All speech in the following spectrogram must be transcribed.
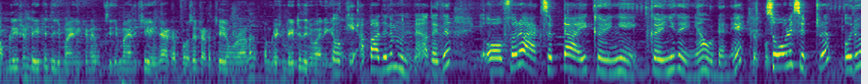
കംപ്ലീഷൻ ഡേറ്റ് തീരുമാനിക്കണം തീരുമാനിച്ചു കഴിഞ്ഞാൽ ഡെപ്പോസിറ്റ് അടച്ചു കഴിയുമ്പോഴാണ് കംപ്ലീഷൻ ഡേറ്റ് തീരുമാനിക്കുന്നത്. ഓക്കെ അപ്പോൾ അതിന് മുന്നേ അതായത് ഓഫർ ആക്സെപ്റ്റ് ആയി കഴിഞ്ഞ് കഴിഞ്ഞു കഴിഞ്ഞാൽ ഉടനെ സോളിസിറ്റർ ഒരു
